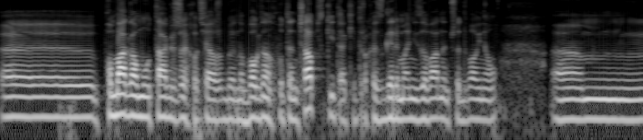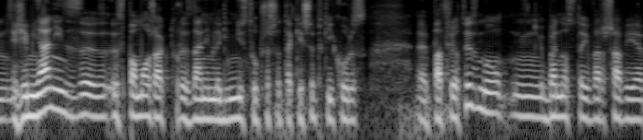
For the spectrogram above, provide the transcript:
e, pomagał mu także chociażby no, Bogdan Hutenczapski, taki trochę zgermanizowany przed wojną ziemianin z, z Pomorza, który zdaniem legionistów przeszedł taki szybki kurs e, patriotyzmu, mm, będąc tutaj w Warszawie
